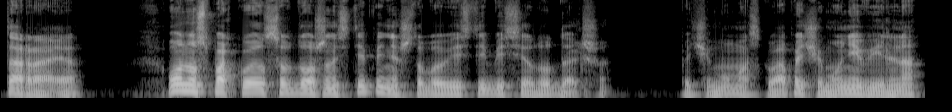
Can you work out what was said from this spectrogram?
Вторая. Он успокоился в должной степени, чтобы вести беседу дальше. Почему Москва, почему не Вильна?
